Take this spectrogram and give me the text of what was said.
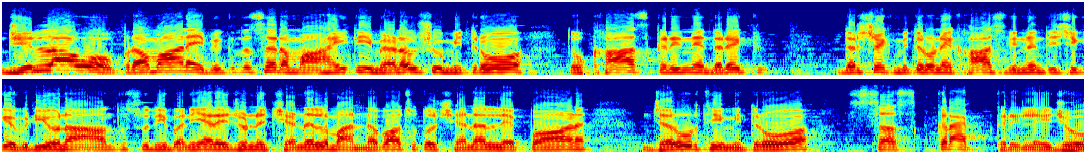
જિલ્લાઓ પ્રમાણે વિગતસર માહિતી મેળવશું મિત્રો. તો ખાસ કરીને દરેક દર્શક મિત્રોને ખાસ વિનંતી છે કે વિડીયોના અંત સુધી બન્યા રહેજો ને ચેનલમાં નવા છો તો ચેનલને પણ જરૂરથી મિત્રો સબસ્ક્રાઇબ કરી લેજો.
